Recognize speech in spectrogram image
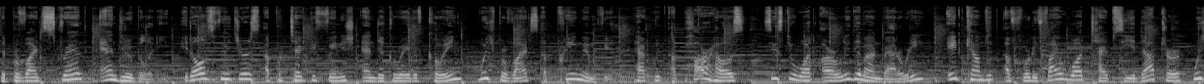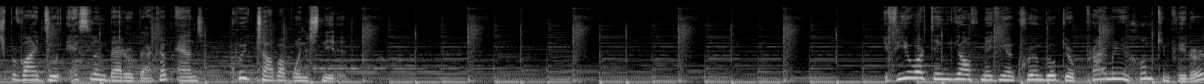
that provides strength and durability. It also features a protective finish and decorative coating which provides a premium feel. Packed with a powerhouse 60-watt hour lithium-ion battery, it comes with a 45-watt Type-C adapter which provides you excellent battery backup and quick top-up when it's needed. If you are thinking of making a Chromebook your primary home computer,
